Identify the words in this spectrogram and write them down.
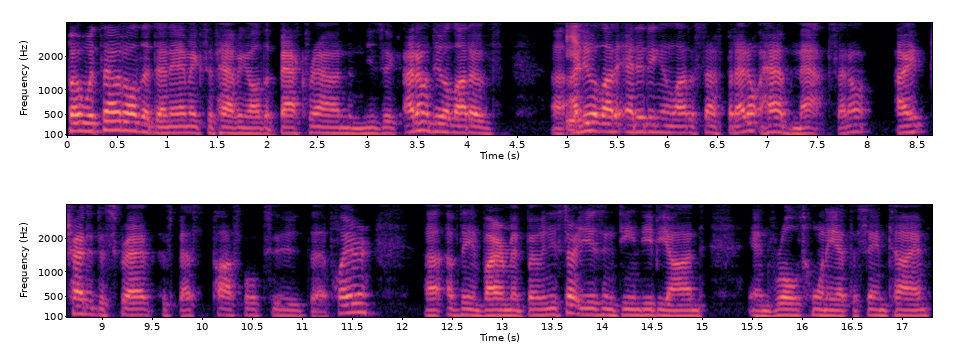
but without all the dynamics of having all the background and music, I don't do a lot of uh, yeah. I do a lot of editing and a lot of stuff, but I don't have maps. I don't. I try to describe as best possible to the player uh, of the environment. But when you start using D and D Beyond and Roll Twenty at the same time,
